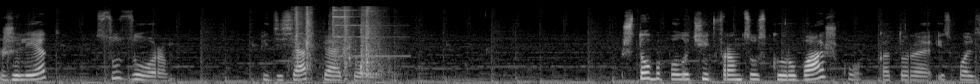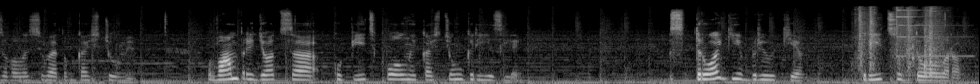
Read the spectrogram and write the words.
Жилет с узором 55 долларов. Чтобы получить французскую рубашку, которая использовалась в этом костюме, вам придется купить полный костюм Гризли. Строгие брюки 30 долларов.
